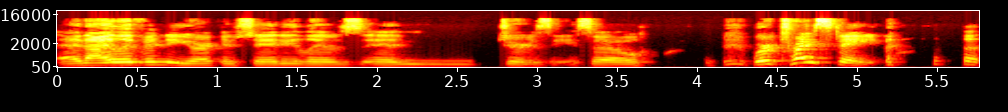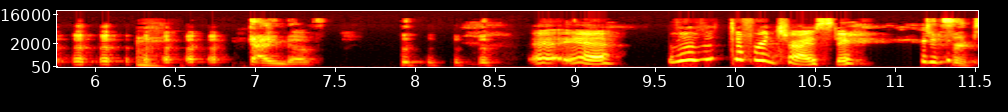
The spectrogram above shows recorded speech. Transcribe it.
and I live in New York, and Shady lives in Jersey, so we're tri-state, kind of Uh, yeah. There's a different tri-state. different.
